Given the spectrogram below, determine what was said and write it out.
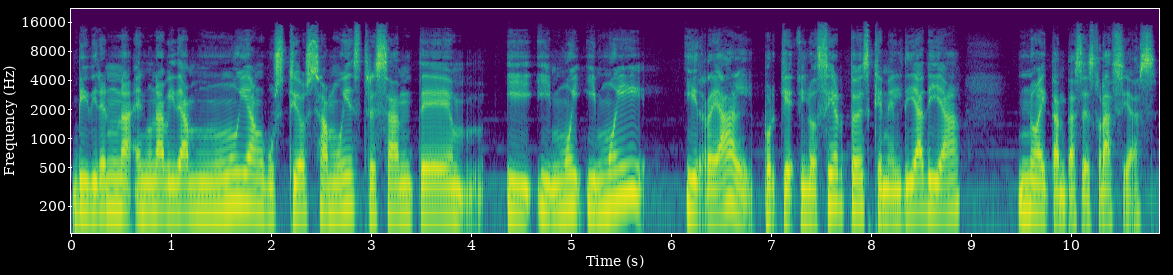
vivir en una, en una vida muy angustiosa, muy estresante y, muy, y muy irreal, porque lo cierto es que en el día a día no hay tantas desgracias,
